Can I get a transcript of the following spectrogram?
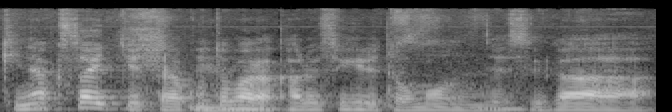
きな臭いって言ったら言葉が軽すぎると思うんですが、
